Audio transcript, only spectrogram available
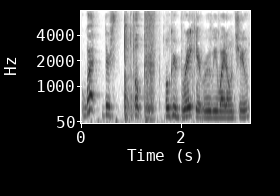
what? There's, oh, pff, okay, break it, Ruby, why don't you?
